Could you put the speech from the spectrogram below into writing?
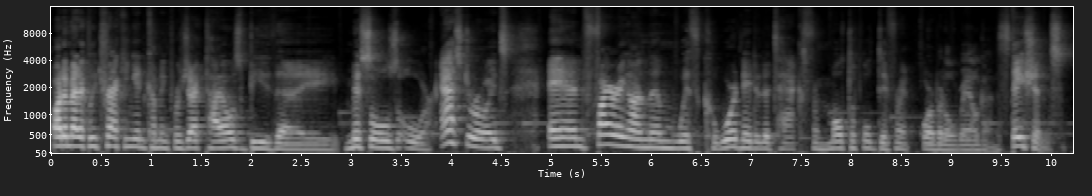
automatically tracking incoming projectiles, be they missiles or asteroids, and firing on them with coordinated attacks from multiple different orbital railgun stations.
